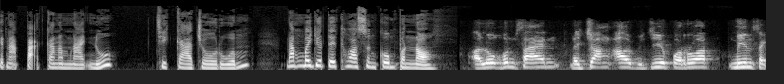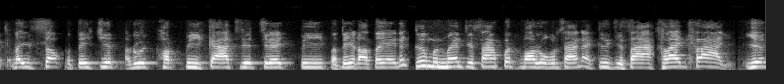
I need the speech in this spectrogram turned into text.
គណៈបកកណ្ដាលអំណាចនោះជាការចូលរួមដើម្បីយុត្តិធម៌សង្គមប៉ុណ្ណោះ។ លោកហ៊ុនសែនដែលចង់ឲ្យប្រជាពលរដ្ឋមានសេចក្តីសុខប្រទេសជាតិរួចផុតពីការជ្រៀតជ្រែកពីប្រទេសដទៃអីហ្នឹងគឺមិនមែនជាសារពិតរបស់លោកហ៊ុនសែនទេគឺជាសារខ្លែងខ្លាយយើង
